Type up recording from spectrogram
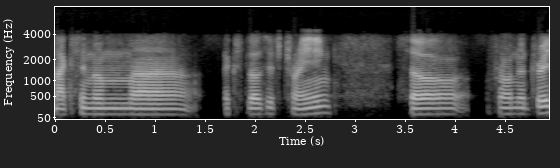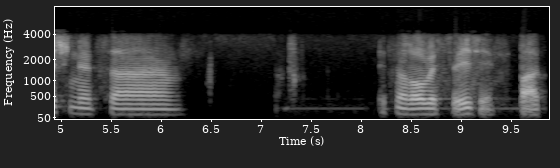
maximum explosive training. So for nutrition, it's it's not always so easy. But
